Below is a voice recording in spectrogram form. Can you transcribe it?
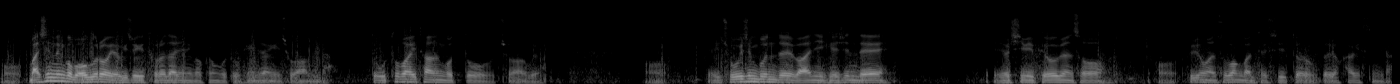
뭐 맛있는 거 먹으러 여기저기 돌아다니는 거 그런 것도 굉장히 좋아합니다. 또 오토바이 타는 것도 좋아하고요. 어, 여기 좋으신 분들 많이 계신데 열심히 배우면서 어, 훌륭한 소방관 될 수 있도록 노력하겠습니다.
